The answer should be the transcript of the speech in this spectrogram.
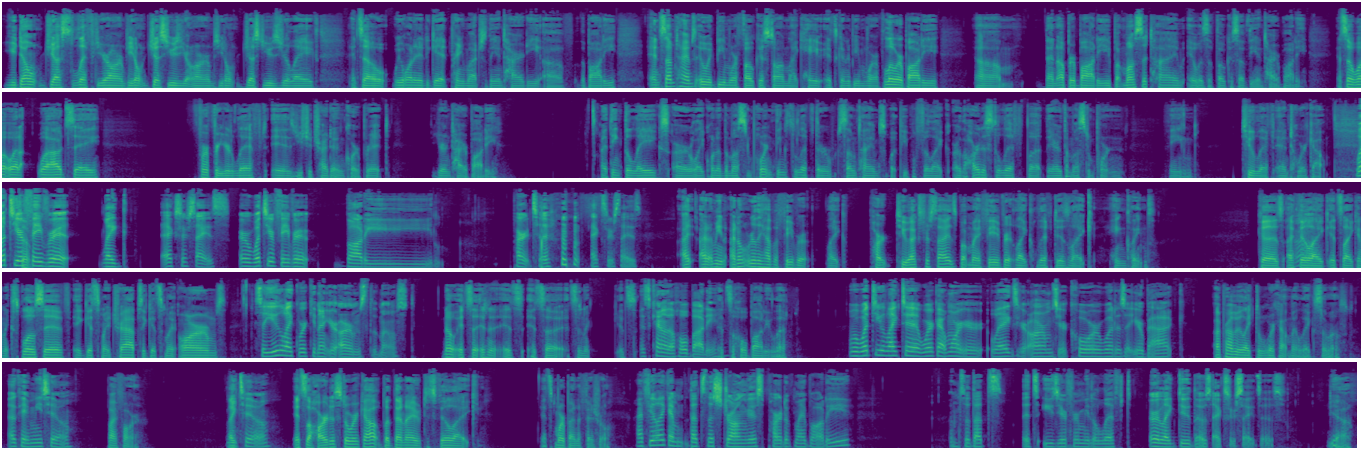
you don't just lift your arms, you don't just use your arms, you don't just use your legs. And so we wanted to get pretty much the entirety of the body. And sometimes it would be more focused on like, hey, it's going to be more of lower body um, than upper body, but most of the time it was the focus of the entire body. And so what what what I would say for for your lift is you should try to incorporate your entire body. I think the legs are like one of the most important things to lift. They're sometimes what people feel like are the hardest to lift, but they are the most important thing to lift and to work out. What's your So- favorite like exercise, or what's your favorite body part to exercise? I I mean I don't really have a favorite like part two exercise, but my favorite like lift is like hang cleans. Cause I feel Oh. like it's like an explosive. It gets my traps. It gets my arms. So you like working out your arms the most? No, it's a it's it's a it's an it's It's kind of the whole body. it's a whole body lift. well, what do you like to work out more? Your legs, your arms, your core? What is it? Your back? I probably like to work out my legs the most Okay, me too. by far. Like- me too. It's the hardest to work out, but then I just feel like it's more beneficial. I feel like I'm that's the strongest part of my body. And so that's it's easier for me to lift or like do those exercises Yeah.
